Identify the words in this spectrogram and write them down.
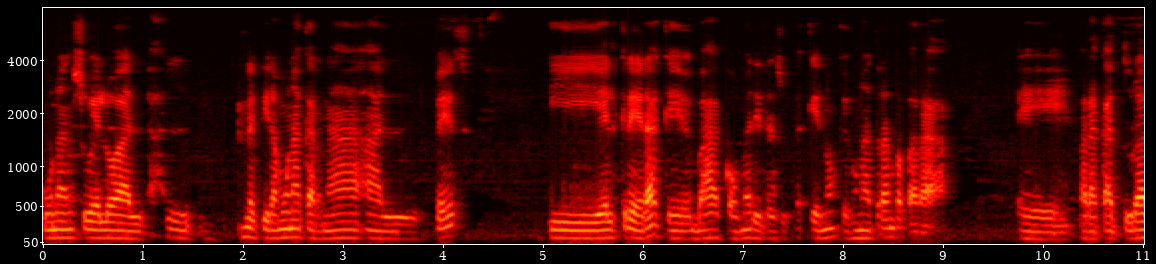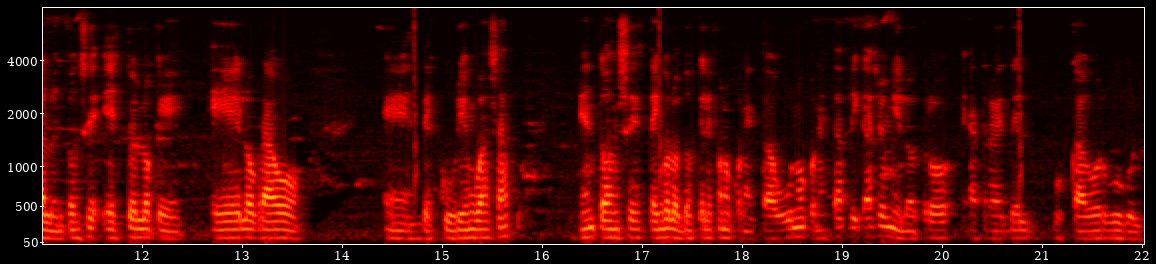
un anzuelo al, le tiramos una carnada al pez y él creerá que va a comer y resulta que no, que es una trampa para eh, para capturarlo. Entonces esto es lo que he logrado eh, descubrir en WhatsApp. Entonces tengo los dos teléfonos conectados, uno con esta aplicación y el otro a través del buscador Google.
